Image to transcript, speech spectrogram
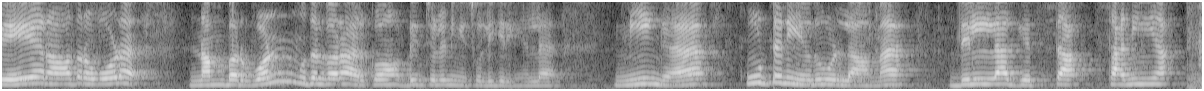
பேராதரவோட நம்பர் ஒன் முதல்வராக இருக்கோம் அப்படின்னு சொல்லி நீங்கள் சொல்லிக்கிறீங்கல்ல. நீங்கள் கூட்டணி எதுவும் இல்லாமல் தில்லா கெத்தா தனியாக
